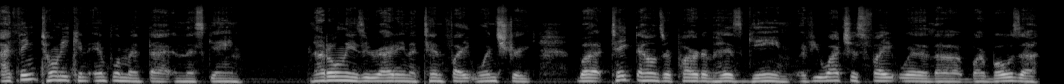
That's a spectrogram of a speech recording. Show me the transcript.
I think Tony can implement that in this game. Not only is he riding a 10 fight win streak, but takedowns are part of his game. If you watch his fight with uh, Barboza,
